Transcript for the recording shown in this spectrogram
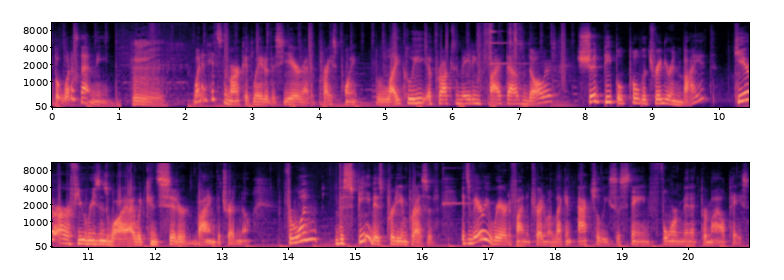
but what does that mean? Hmm. When it hits the market later this year at a price point likely approximating $5,000, should people pull the trigger and buy it? Here are a few reasons why I would consider buying the treadmill. For one, the speed is pretty impressive. It's very rare to find a treadmill that can actually sustain 4 minute per mile pace.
